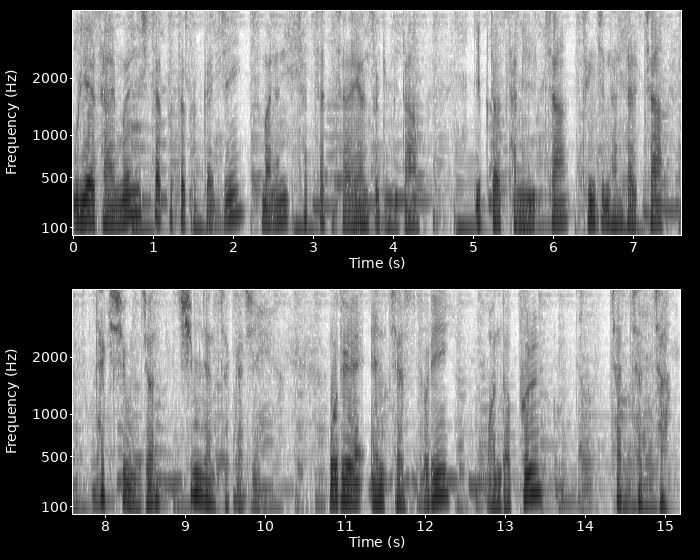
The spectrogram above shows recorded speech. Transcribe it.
우리의 삶은 시작부터 끝까지 수많은 차차차의 연속입니다. 입덧 3일차, 승진 한 달차, 택시 운전 10년차까지 모두의 N차 스토리 원더풀 차차차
